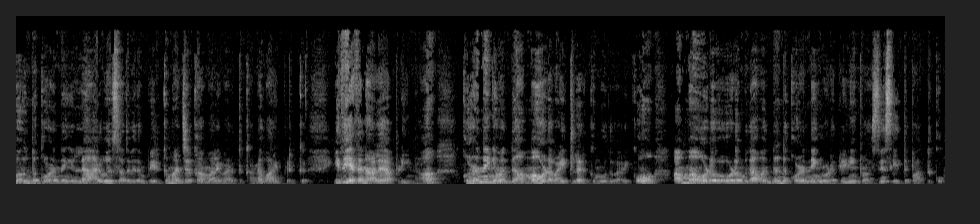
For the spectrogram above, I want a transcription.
பிறந்த குழந்தைங்கள்ல அறுபது சதவீதம் பேருக்கு மஞ்சள் காமாலை வரதுக்கான வாய்ப்பு இருக்கு. இது எதனால அப்படின்னா குழந்தைங்க வந்து அம்மாவோட வயிற்றுல இருக்கும்போது வரைக்கும் அம்மாவோட உடம்பு தான் வந்து அந்த குழந்தைங்களோட க்ளீனிங் ப்ராசஸையும் சேர்த்து பார்த்துக்கும்.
